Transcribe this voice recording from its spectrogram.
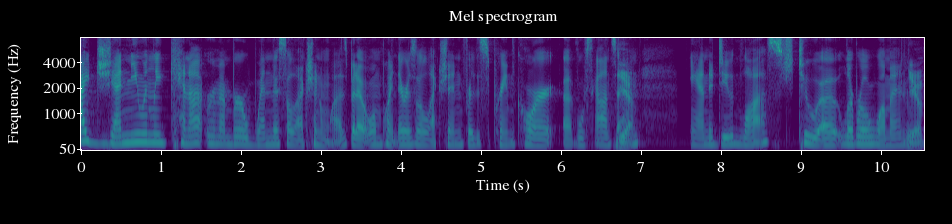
I genuinely cannot remember when this election was, but at one point there was an election for the Supreme Court of Wisconsin. Yeah. And a dude lost to a liberal woman Yep.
